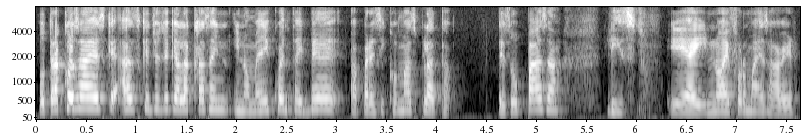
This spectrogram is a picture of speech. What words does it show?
Otra cosa es que, ah, es que yo llegué a la casa y, y no me di cuenta y ve, aparecí con más plata. Eso pasa, listo. Y ahí no hay forma de saber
